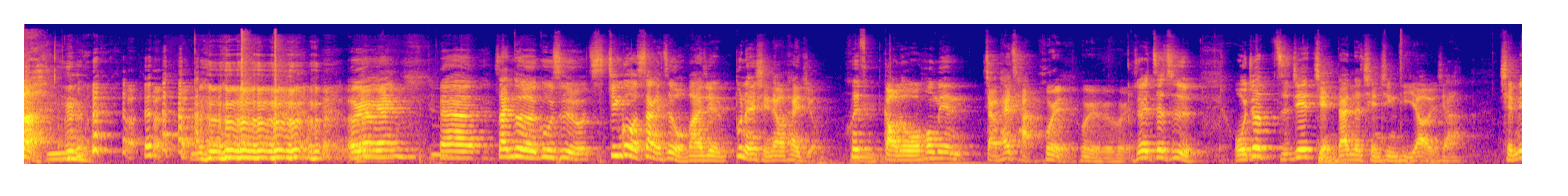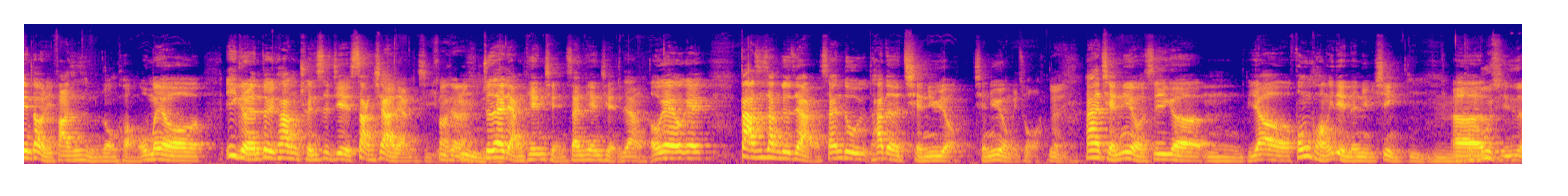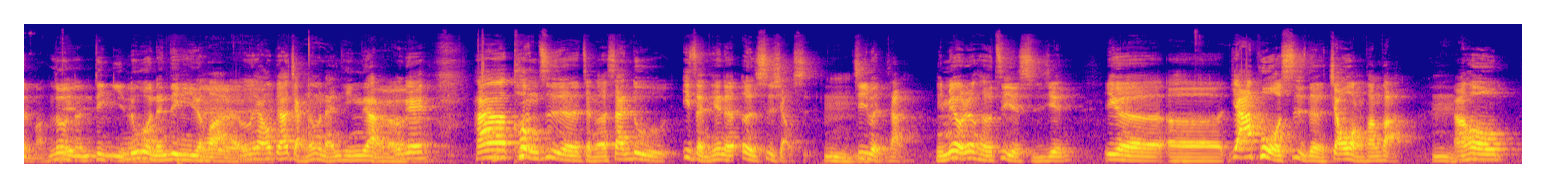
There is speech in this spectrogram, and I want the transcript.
OK OK，那，三度的故事，经过上一次，我发现不能闲聊太久，会搞得我后面讲太长。会会会会，所以这次我就直接简单的前情提要一下。前面到底发生什么状况？我们有一个人对抗全世界上下两级，上下两极就在两天前、三天前这样。OK OK，大致上就这样。三度他的前女友，前女友没错，对，他的前女友是一个嗯比较疯狂一点的女性，嗯嗯，呃，恐怖情人嘛，如果能定义，如果能定义的话，我想我不要讲那么难听这样。OK，他控制了整个三度一整天的二十四小时，嗯，基本上你没有任何自己的时间，一个呃压迫式的交往方法。嗯，然后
